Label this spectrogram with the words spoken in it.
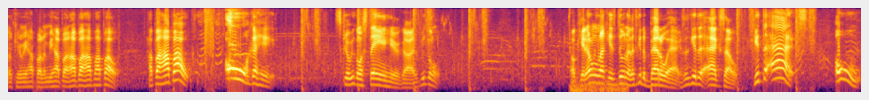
Okay, let me hop out. Let me hop out. Hop out. Hop hop out. Hop out. Hop out. Oh, I got hit. Screw, we gonna stay in here, guys. We gonna. Okay, that don't look like it's doing that. Let's get a battle axe. Let's get the axe out. Get the axe. Oh.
